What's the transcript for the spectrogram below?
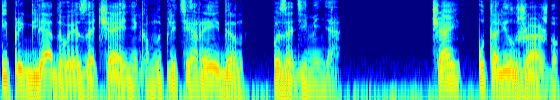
и приглядывая за чайником на плите Рейберн позади меня. Чай утолил жажду,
